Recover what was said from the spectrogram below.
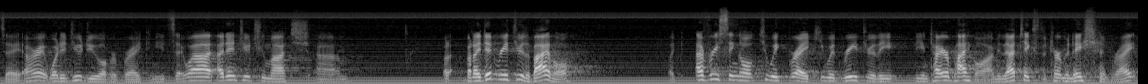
say, All right, what did you do over break? And he'd say, Well, I didn't do too much, um, but, but I did read through the Bible. Like every single two week break, he would read through the, the entire Bible. I mean, that takes determination, right?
